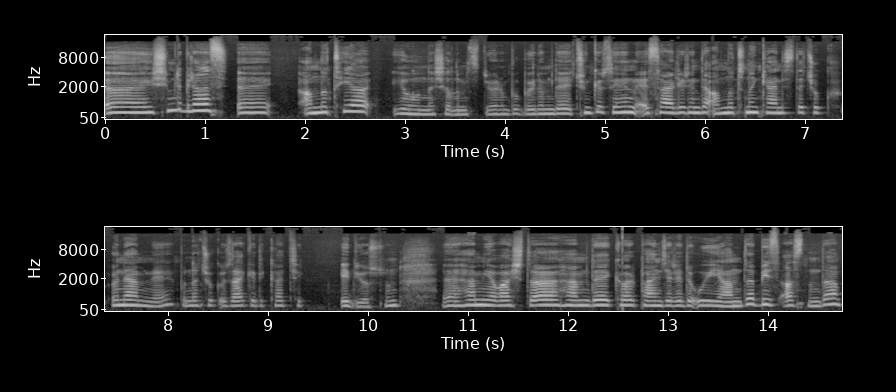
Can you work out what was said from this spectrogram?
Ee, şimdi biraz e, anlatıya yoğunlaşalım istiyorum bu bölümde. Çünkü senin eserlerinde anlatının kendisi de çok önemli. Buna çok özellikle dikkat çek ediyorsun. Ee, hem yavaşta hem de kör pencerede uyuyanda biz aslında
